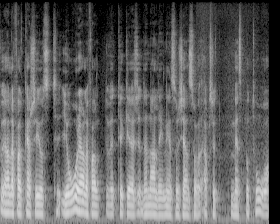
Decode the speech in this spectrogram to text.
i alla fall kanske just i år i alla fall tycker jag den anläggningen som känns så absolut mest på tå.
